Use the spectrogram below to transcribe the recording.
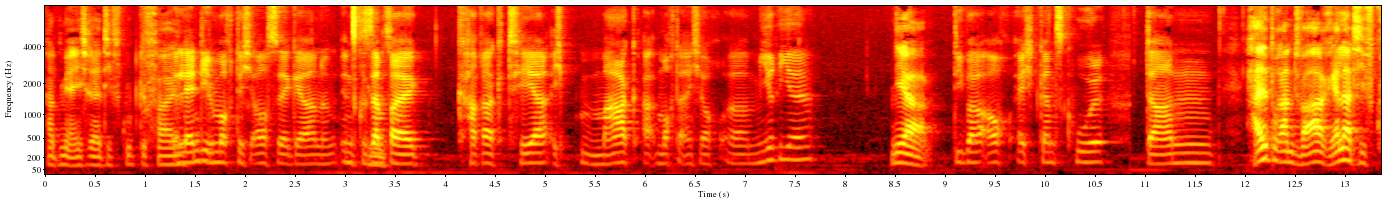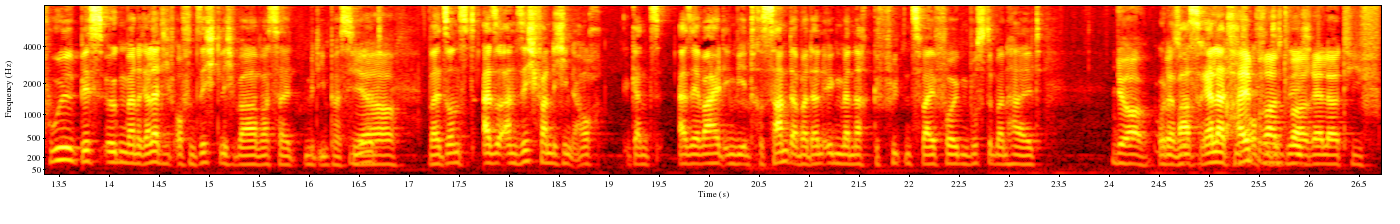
hat mir eigentlich relativ gut gefallen. Elendil mochte ich auch sehr gerne. Insgesamt bei Charakter, ich mag, mochte eigentlich auch äh, Miriel, ja, die war auch echt ganz cool. Dann, Halbrand war relativ cool, bis irgendwann relativ offensichtlich war, was halt mit ihm passiert. ja, Weil sonst, also an sich fand ich ihn auch ganz, also er war halt irgendwie interessant, aber dann irgendwann nach gefühlten zwei Folgen wusste man halt, ja. Oder war es relativ Halbrand war relativ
